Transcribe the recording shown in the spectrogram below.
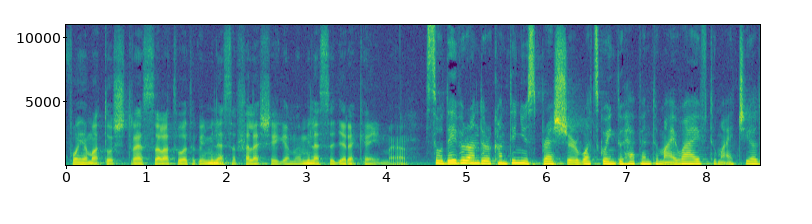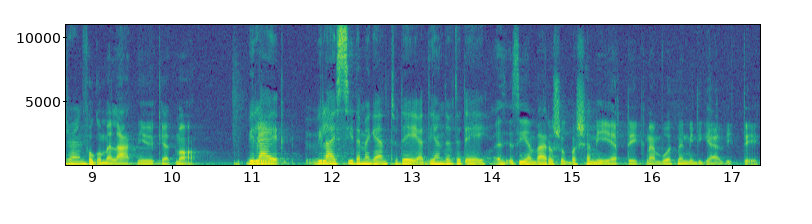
Folyamatos stressz alatt voltak, hogy mi lesz a feleségemmel, mi lesz a gyerekeimmel. So they were under continuous pressure. What's going to happen to my wife, to my children? Fogom-e látni őket ma? Will I will I see them again today at the end of the day? Ez, ez ilyen városokban semmi érték nem volt, mert mindig elvitték.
